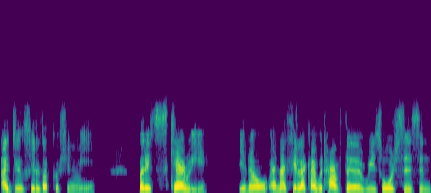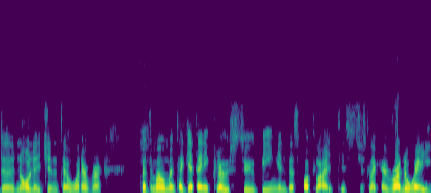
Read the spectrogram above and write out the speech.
I do feel that pushing me. But it's scary, you know, and I feel like I would have the resources and the knowledge and the whatever. But the moment I get any close to being in the spotlight, it's just like I run away,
